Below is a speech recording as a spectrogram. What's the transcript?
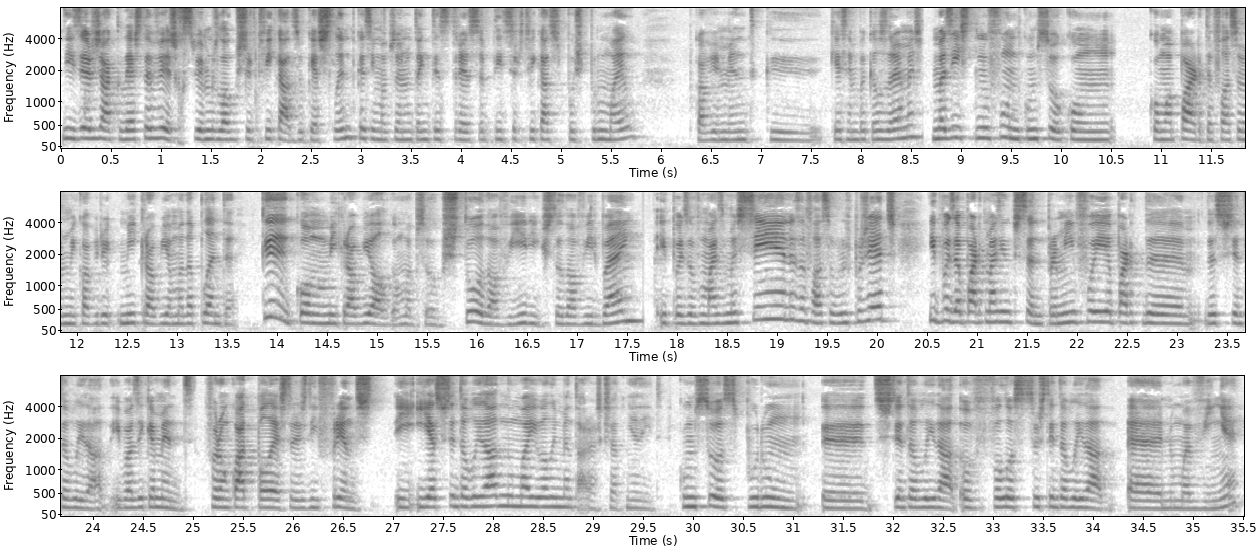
Dizer já que desta vez recebemos logo os certificados, o que é excelente, porque assim uma pessoa não tem que ter stress a pedir certificados depois por mail, porque obviamente que, que é sempre aqueles dramas. Mas isto no fundo começou com, com uma parte a falar sobre o microbioma da planta que, como microbióloga, uma pessoa gostou de ouvir e gostou de ouvir bem. E depois houve mais umas cenas a falar sobre os projetos. E depois a parte mais interessante para mim foi a parte da, da sustentabilidade. E basicamente foram quatro palestras diferentes. E, e a sustentabilidade no meio alimentar, acho que já tinha dito. Começou-se por um uh, de sustentabilidade, ou falou-se de sustentabilidade uh, numa vinha.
